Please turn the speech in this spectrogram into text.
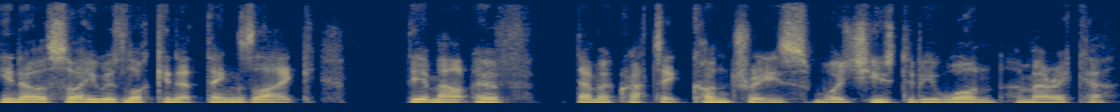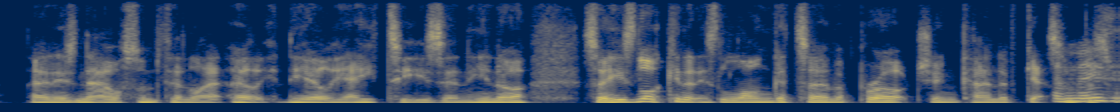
you know so he was looking at things like the amount of democratic countries, which used to be one America and is now something like early, in the early 80s. And, you know, so he's looking at this longer term approach and kind of gets some pers-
